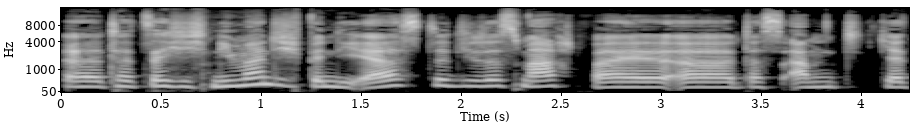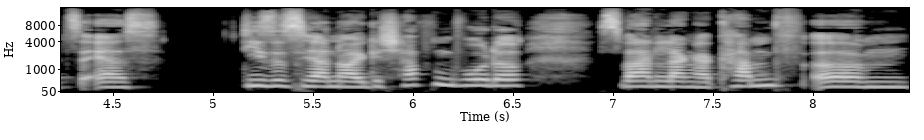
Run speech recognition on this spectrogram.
Äh, tatsächlich niemand. Ich bin die Erste, die das macht, weil äh, das Amt jetzt erst dieses Jahr neu geschaffen wurde. Es war ein langer Kampf. Ähm,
